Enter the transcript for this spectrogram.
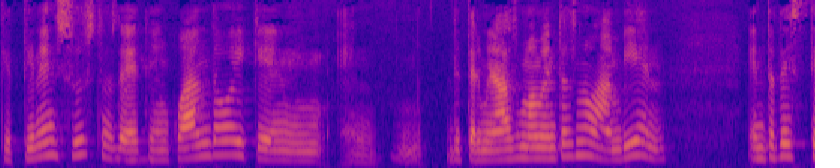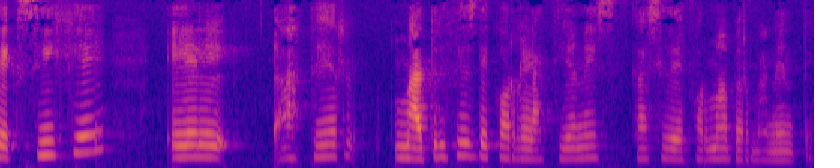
que tienen sustos de vez en cuando y que en, determinados momentos no van bien. Entonces te exige el hacer matrices de correlaciones casi de forma permanente.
